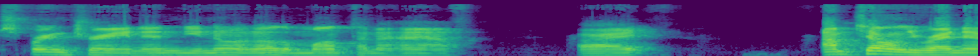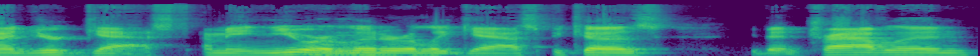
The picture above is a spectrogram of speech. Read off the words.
spring training. You know another month and a half. All right. I'm telling you right now, you're gassed. I mean, you are Mhm. literally gassed because you've been traveling,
